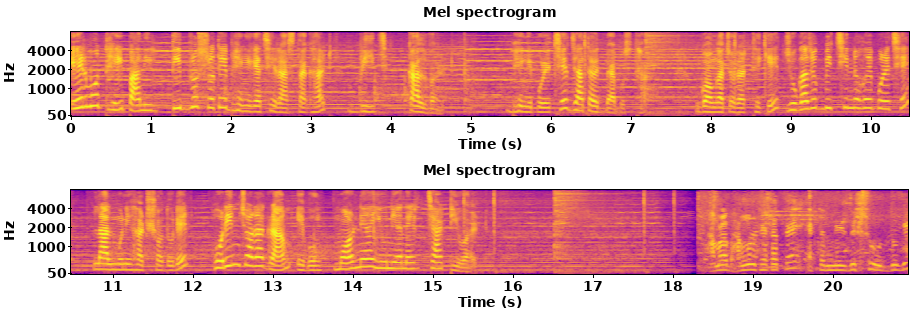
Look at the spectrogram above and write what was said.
এর মধ্যেই পানির তীব্র স্রোতে ভেঙে গেছে রাস্তাঘাট, ব্রিজ, কালভার্ট। ভেঙে পড়েছে যাতায়াত ব্যবস্থা। গঙ্গাচড়ার থেকে যোগাযোগ বিচ্ছিন্ন হয়ে পড়েছে লালমনিহাট সদরের হরিণচড়া গ্রাম এবং মর্নেয়া ইউনিয়নের চারটি ওয়ার্ড। আমরা ভাঙন ঠেকাতে একটা নিজস্ব উদ্যোগে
